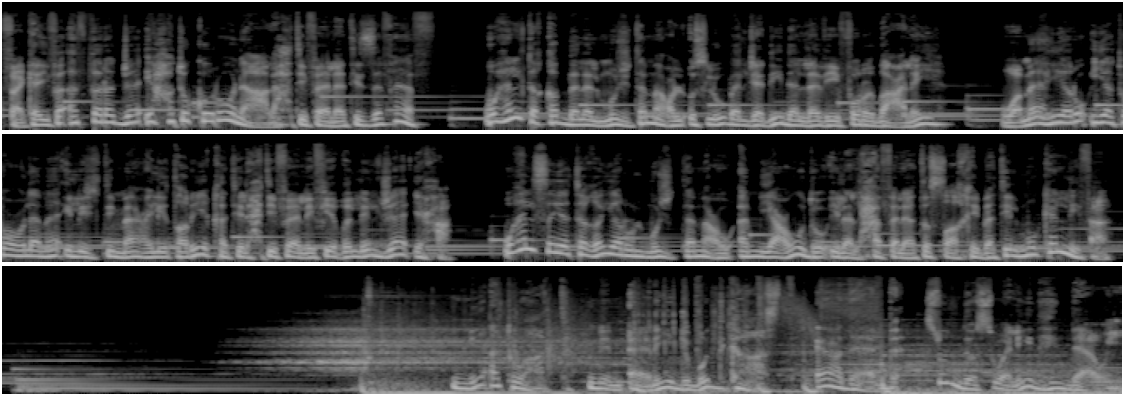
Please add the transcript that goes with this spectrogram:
فكيف أثرت جائحة كورونا على احتفالات الزفاف؟ وهل تقبل المجتمع الأسلوب الجديد الذي فرض عليه؟ وما هي رؤية علماء الاجتماع لطريقة الاحتفال في ظل الجائحة؟ وهل سيتغير المجتمع أم يعود إلى الحفلات الصاخبة المكلفة؟ 100 وات من آريج بودكاست إعداد سندس وليد هنداوي.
